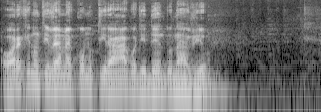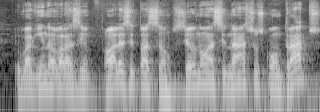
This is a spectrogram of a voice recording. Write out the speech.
A hora que não tiver mais como tirar água de dentro do navio, o Vaguinho ainda fala assim: olha a situação, se eu não assinasse os contratos,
